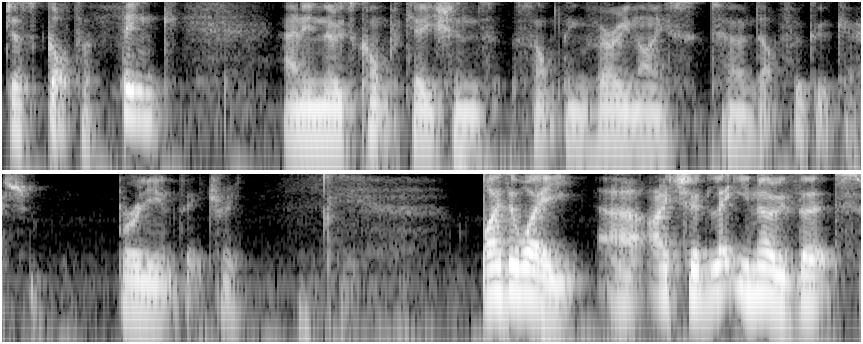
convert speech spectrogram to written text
just got to think, and in those complications, something very nice turned up for Gukesh. Brilliant victory. By the way, uh, I should let you know that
